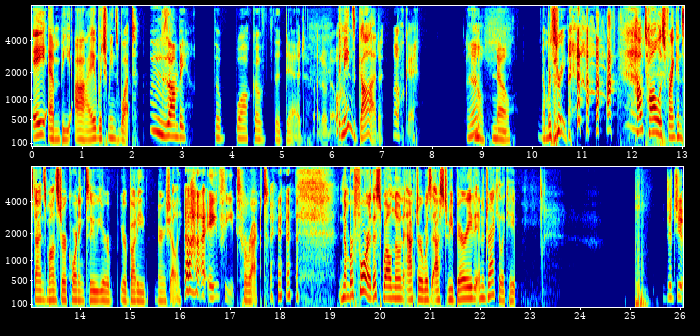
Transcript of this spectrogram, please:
A M B I, which means what? mm, zombie, the walk of the dead. I don't know. It means God. okay. Oh. No. Number three. How tall is Frankenstein's monster according to your your buddy Mary Shelley? Eight feet. Correct. Number four, this well known actor was asked to be buried in a Dracula cape. Did you?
